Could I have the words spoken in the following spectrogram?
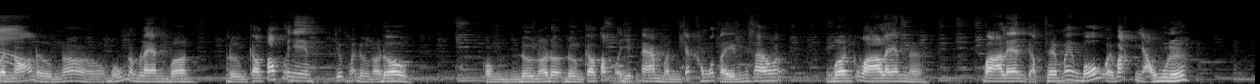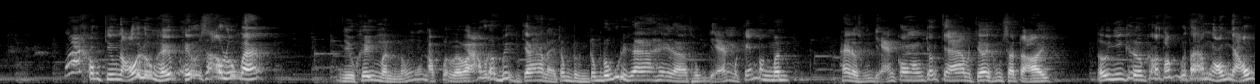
bên nó đường nó bốn năm len bên đường cao tốc đó nha chứ không phải đường nội đô. Còn đường nội đô, đường cao tốc ở việt nam mình chắc không có tiền hay sao á. Bên có ba len nè ba len gặp thêm mấy ông bố ngoài bắt nhậu nữa. Quá không chịu nổi luôn hiểu hiểu sao luôn mà. Nhiều khi mình không đọc cái bài báo đó biết thằng cha này trong rừng trong rú đi ra hay là thuộc dạng mà kém văn minh hay là thuộc dạng con ông cháu cha mà chơi không sợ trời tự nhiên cái đường cao tốc người ta không ngọn nhậu.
